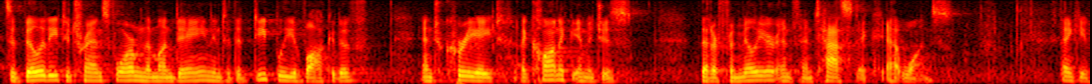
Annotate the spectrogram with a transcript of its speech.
its ability to transform the mundane into the deeply evocative and to create iconic images that are familiar and fantastic at once. Thank you.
